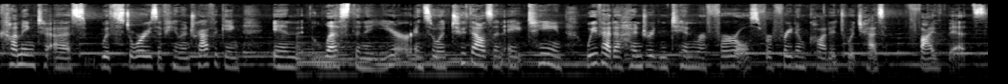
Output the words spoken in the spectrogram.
coming to us with stories of human trafficking in less than a year. And so in 2018, we've had 110 referrals for Freedom Cottage, which has five beds.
